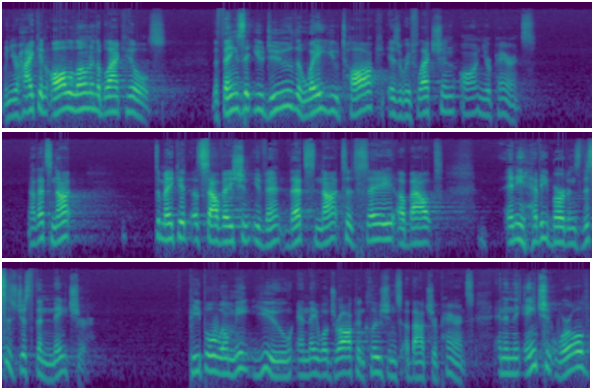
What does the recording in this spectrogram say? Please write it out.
when you're hiking all alone in the Black Hills, the things that you do, the way you talk, is a reflection on your parents. Now, that's not to make it a salvation event. That's not to say about any heavy burdens. This is just the nature. People will meet you and they will draw conclusions about your parents. And in the ancient world,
